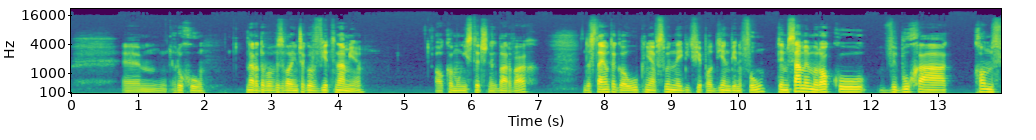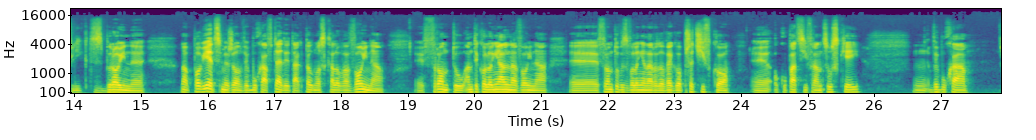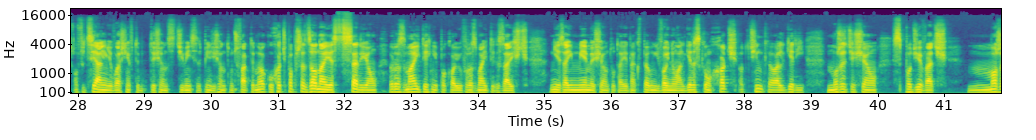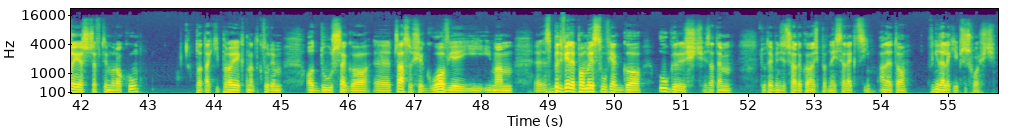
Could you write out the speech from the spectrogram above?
ruchu narodowo-wyzwoleńczego w Wietnamie o komunistycznych barwach. Dostają tego łupnia w słynnej bitwie pod Dien Bien Phu. W tym samym roku wybucha konflikt zbrojny, no powiedzmy, że on wybucha wtedy, tak, pełnoskalowa wojna frontu, antykolonialna wojna e, frontu wyzwolenia narodowego przeciwko e, okupacji francuskiej. Mm, wybucha oficjalnie właśnie w tym 1954 roku, choć poprzedzona jest serią rozmaitych niepokojów, rozmaitych zajść. Nie zajmiemy się tutaj jednak w pełni wojną algierską, choć odcinka o Algierii możecie się spodziewać może jeszcze w tym roku. To taki projekt, nad którym od dłuższego e, czasu się głowię i, i mam e, zbyt wiele pomysłów, jak go ugryźć. Zatem tutaj będzie trzeba dokonać pewnej selekcji, ale to w niedalekiej przyszłości.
